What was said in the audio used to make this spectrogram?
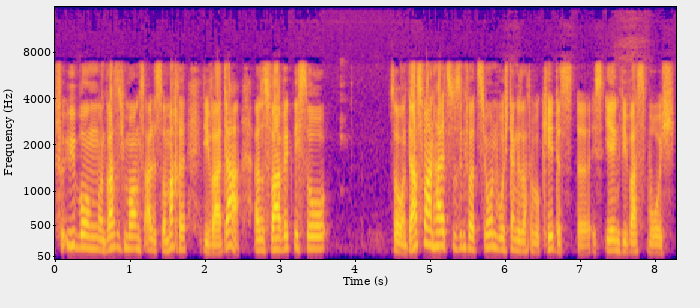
für Übungen und was ich morgens alles so mache, die war da. Also es war wirklich so, so, und das waren halt so Situationen, wo ich dann gesagt habe, okay, das äh, ist irgendwie was, wo ich,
